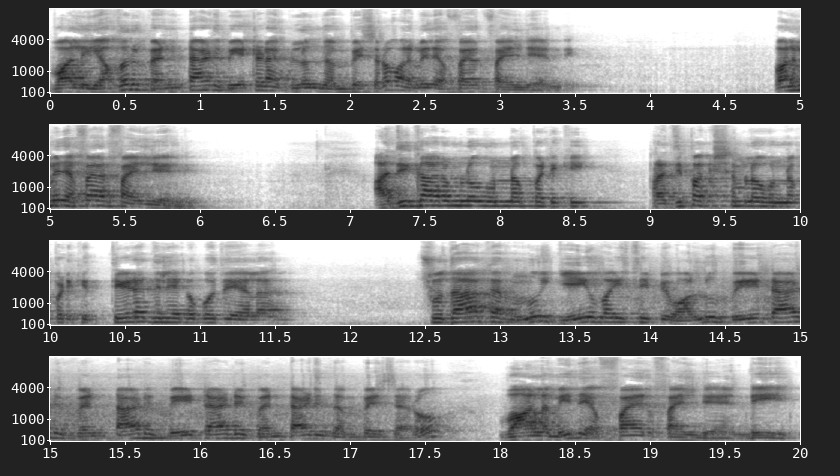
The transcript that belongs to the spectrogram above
వాళ్ళు- ఎవరు వెంటాడి వేటాడి ఆ పిల్లల్ని చంపేశారో వాళ్ళ మీద ఎఫ్ఐఆర్ ఫైల్ చేయండి. వాళ్ళ మీద ఎఫ్ఐఆర్ ఫైల్ చేయండి. అధికారంలో ఉన్నప్పటికీ ప్రతిపక్షంలో ఉన్నప్పటికీ తేడా తెలియకపోతే ఎలా? సుధాకర్ను ఏ వైసీపీ వాళ్ళు వేటాడి వెంటాడి వేటాడి వెంటాడి చంపేశారో వాళ్ళ మీద ఎఫ్ఐఆర్ ఫైల్ చేయండి.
